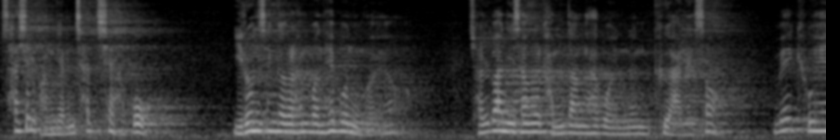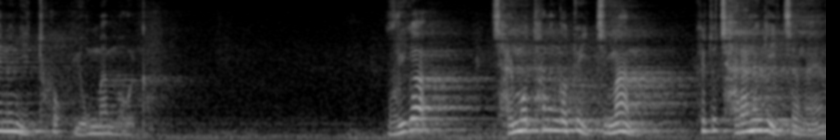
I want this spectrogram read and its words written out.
사실 관계는 차치하고 이런 생각을 한번 해보는 거예요. 절반 이상을 감당하고 있는 그 안에서 왜 교회는 이토록 욕만 먹을까? 우리가 잘못하는 것도 있지만 그래도 잘하는 게 있잖아요.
